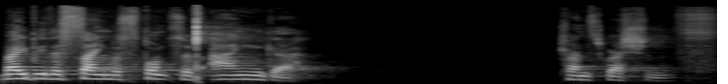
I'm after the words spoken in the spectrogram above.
Maybe the same response of anger, transgressions.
